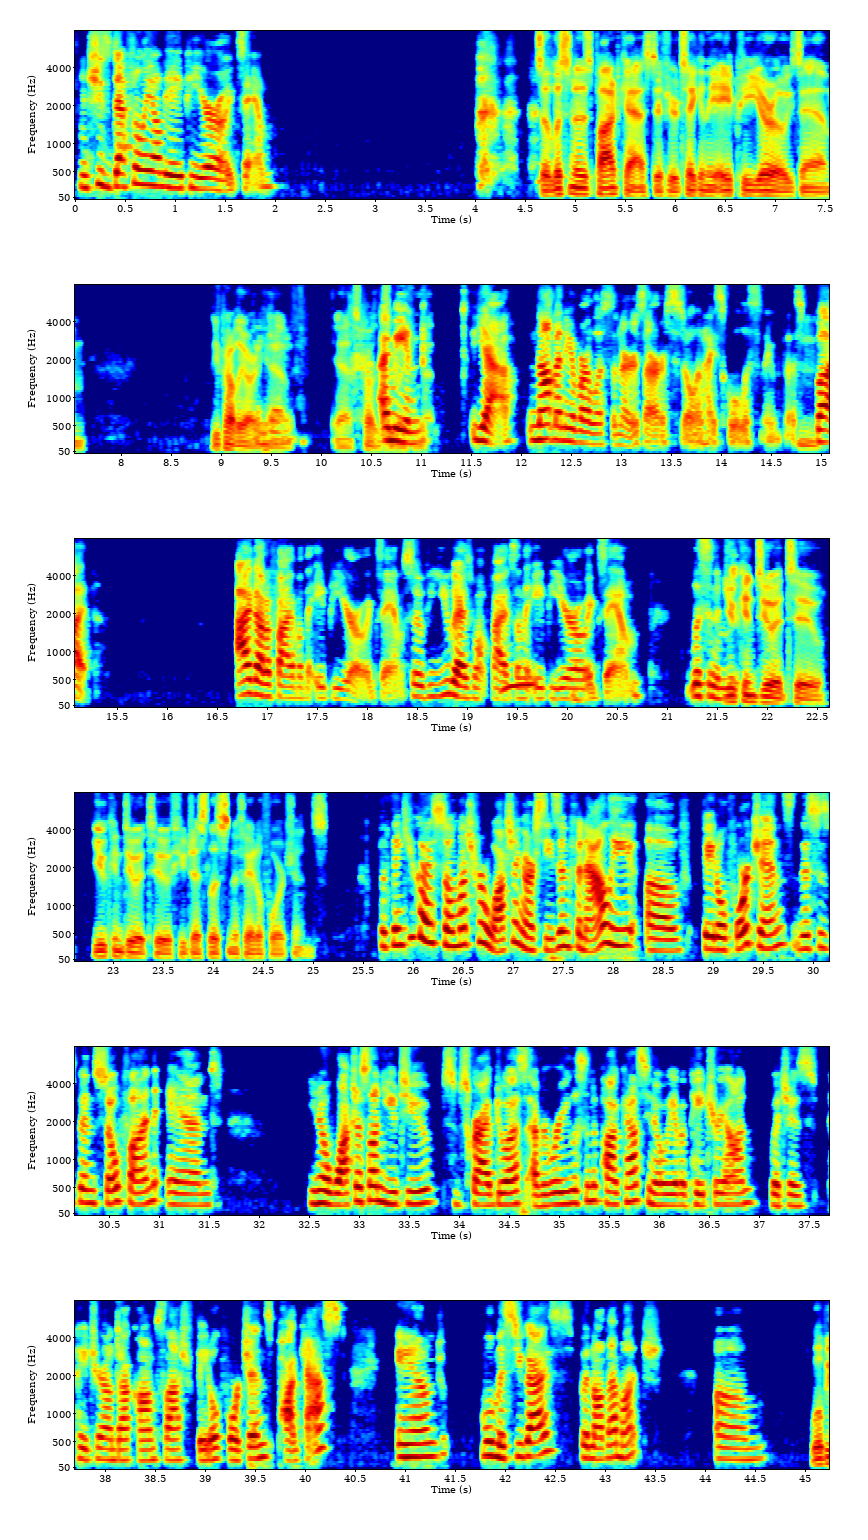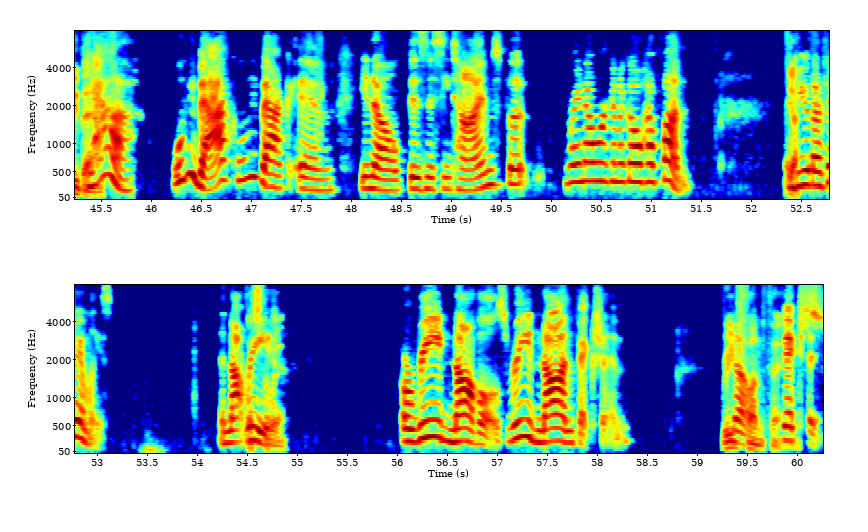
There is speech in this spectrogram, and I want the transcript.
And she's definitely on the AP Euro exam. So listen to this podcast if you're taking the AP Euro exam. You probably already Okay. have. Yeah, it's probably. I too late for mean, yeah, not many of our listeners are still in high school listening to this, Mm. but I got a five on the AP Euro exam. So if you guys want fives on the AP Euro exam, listen to me. you can do it too. You can do it too if you just listen to Fatal Fortunes. But thank you guys so much for watching our season finale of Fatal Fortunes. This has been so fun. And, you know, watch us on YouTube, subscribe to us everywhere you listen to podcasts. You know, we have a Patreon, which is patreon.com slash fatal fortunes podcast. And we'll miss you guys, but not that much. Um, We'll be back. yeah, we'll be back. We'll be back in, you know, businessy times. But right now we're going to go have fun and Yeah. be with our families and not That's read or read novels, read nonfiction, Read No, fun things. fiction.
